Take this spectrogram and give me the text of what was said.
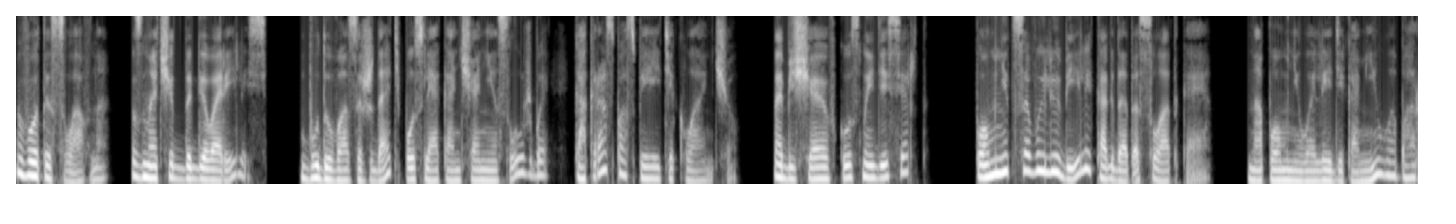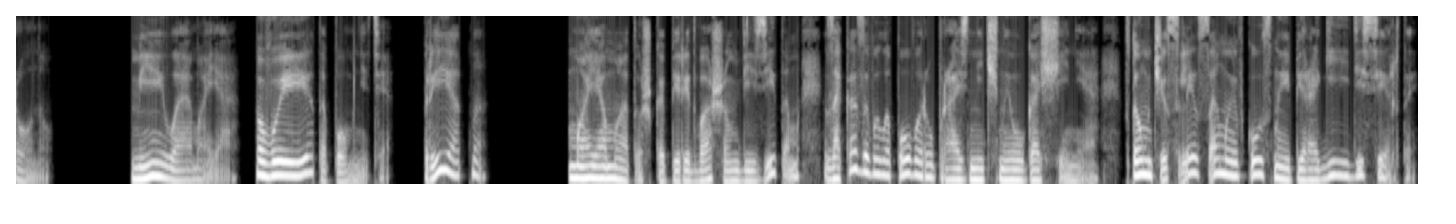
«Вот и славно. Значит, договорились. Буду вас ждать после окончания службы, как раз поспеете к ланчу. Обещаю вкусный десерт. Помнится, вы любили когда-то сладкое», — напомнила леди Камилла барону. «Милая моя, вы и это помните. Приятно. Моя матушка перед вашим визитом заказывала повару праздничные угощения, в том числе самые вкусные пироги и десерты.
